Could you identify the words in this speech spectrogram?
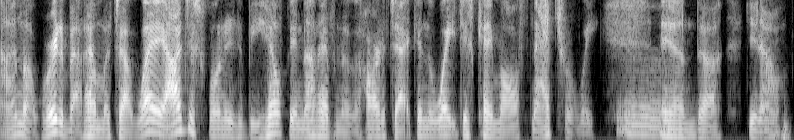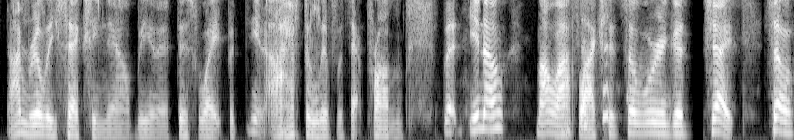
I'm not worried about how much I weigh. I just wanted to be healthy and not have another heart attack. And the weight just came off naturally. Mm. And, uh, you know, I'm really sexy now being at this weight, but, you know, I have to live with that problem. But, you know, my wife likes it, so we're in good shape. So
